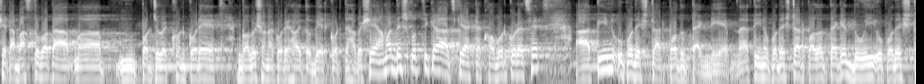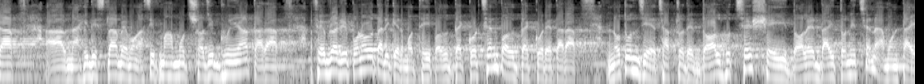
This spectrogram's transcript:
সেটা বাস্তবতা পর্যবেক্ষণ করে, গবেষণা করে হয়তো বের করতে হবে। সে আমার দেশ পত্রিকা আজকে একটা খবর করেছে তিন উপদেষ্টার পদত্যাগ নিয়ে। তিন উপদেষ্টার পদত্যাগে দুই উপদেষ্টা নাহিদ ইসলাম এবং আসিফ মাহমুদ সজীব ভুঁইয়া, তারা ফেব্রুয়ারির পনেরো তারিখের মধ্যেই পদত্যাগ করছেন। পদত্যাগ করে তারা নতুন যে ছাত্রদের দল হচ্ছে, সেই দলের দায়িত্ব নিচ্ছেন, এমনটাই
